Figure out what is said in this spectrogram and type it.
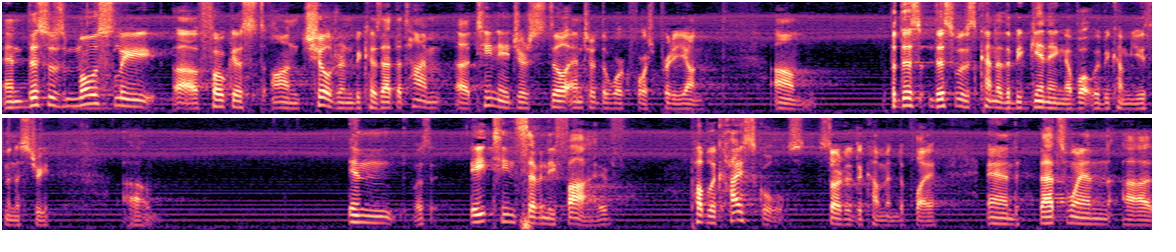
And this was mostly uh, focused on children because at the time, uh, teenagers still entered the workforce pretty young. Um, but this, this was kind of the beginning of what would become youth ministry. Um, in was it 1875, public high schools started to come into play, and that's when uh,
